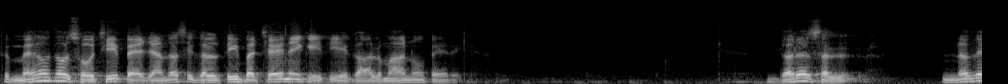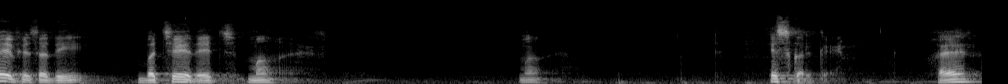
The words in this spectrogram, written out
ਤੇ ਮੈਂ ਉਦੋਂ ਸੋਚੀ ਪੈ ਜਾਂਦਾ ਸੀ, ਗਲਤੀ ਬੱਚੇ ਨੇ ਕੀਤੀ ਇਹ ਗੱਲ ਮਾਂ ਨੂੰ ਪੈ ਰਹੀ ਹੈ ਦਰਅਸਲ 90% ਬੱਚੇ ਦੇ ਚ ਮਾਂ ਮਾਂ ਇਸ ਕਰਕੇ ਖੈਰ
